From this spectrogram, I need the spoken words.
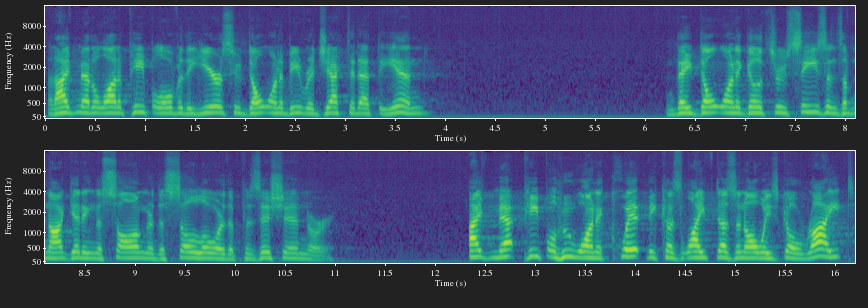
But I've met a lot of people over the years who don't want to be rejected at the end. They don't want to go through seasons of not getting the song or the solo or the position or I've met people who want to quit because life doesn't always go right.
